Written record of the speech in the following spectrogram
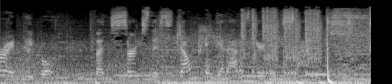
right, people. Let's search this dump and get out of here ASAP.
